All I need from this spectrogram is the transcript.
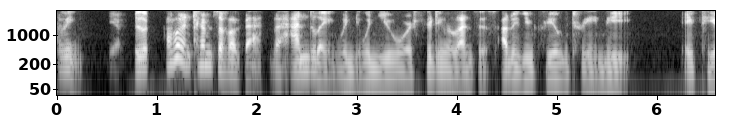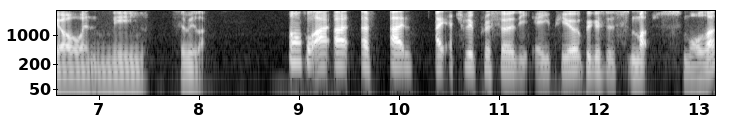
I mean, yeah. You look- How about in terms of like that, the handling when when you were shooting the lenses? How did you feel between the APO and the Simula? oh, well, I, I I I actually prefer the APO because it's much smaller.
